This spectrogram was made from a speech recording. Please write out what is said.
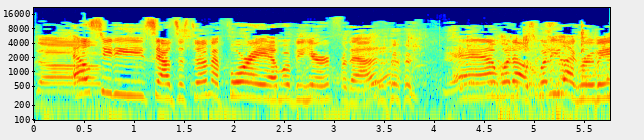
The- um, LCD sound system at 4 a.m. We'll be here for that. and what else? What do you like, Ruby?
